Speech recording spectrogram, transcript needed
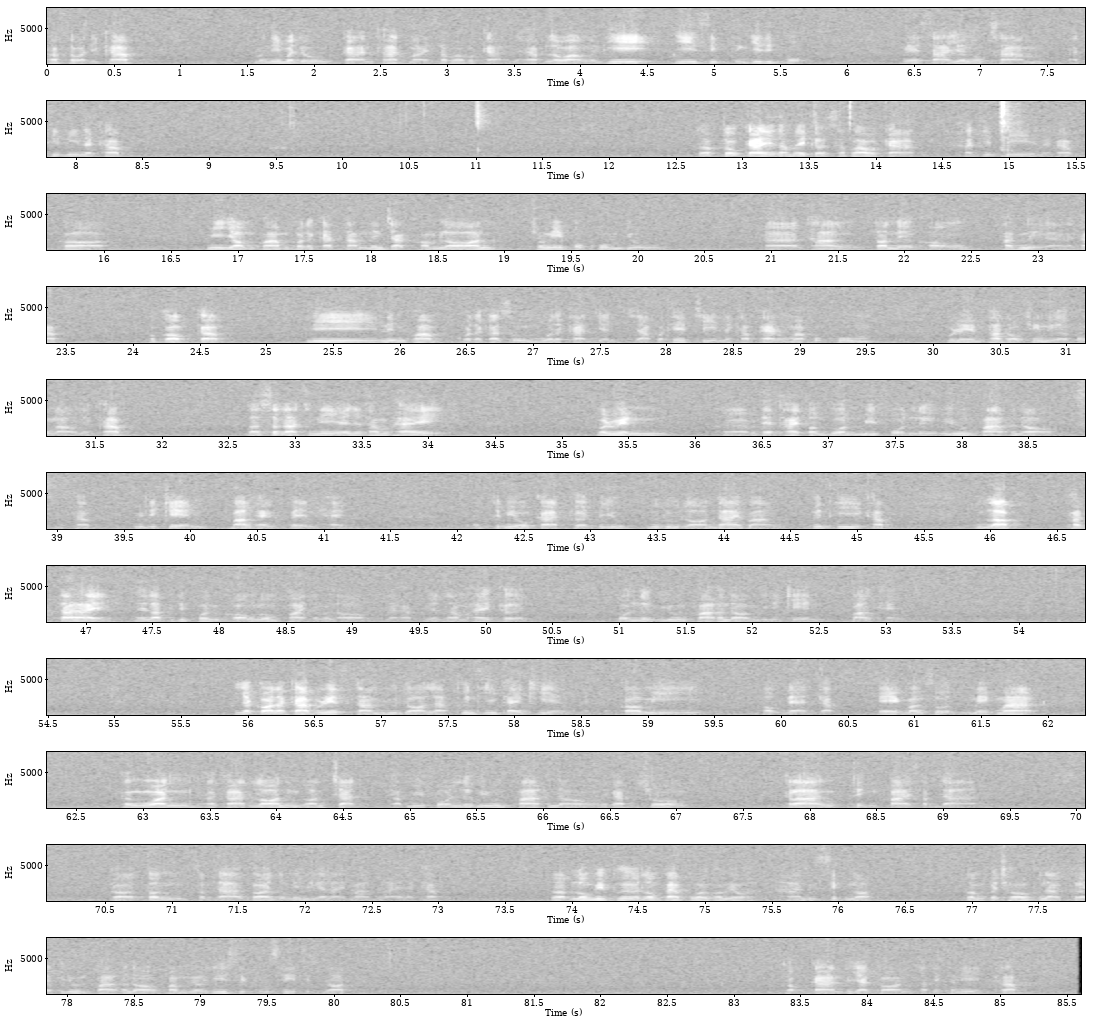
ครับสวัสดีครับ วันนี้มาดูการคาดหมายสภาพอากาศนะครับ ระหว่างวันที่ 20 ถึง 26 เมษายน 63 อาทิตย์นี้นะครับรับตัวการที่ทำให้เกิดสภาพอากาศอาทิตย์นี้นะครับ ก็มีหย่อมความกดอากาศต่ำเนื่องจากความร้อน ช่วงนี้ปกคลุมอยู่ทางตอนเหนือของภาคเหนือนะครับ ประกอบกับมีริมความกดอากาศสูงมวลอากาศเย็นจากประเทศจีนนะครับแผ่ลงมาปกคลุม ริเวณภาคตะวันออกเฉียงเหนือของเรานะครับ ลักษณะชนนี้อาจจะทำให้บริเวณประเทศไทยตอนบนมีฝนหรือพายุฝนฟ้าขนองนะครับอยู่ในเกณฑ์บางแห่งเป็นแห่ง จะมีโอกาสเกิดพายุฤดูร้อนได้บางพื้นที่ครับสำหรับภาคใต้ได้รับอิทธิพลของลมฝ่ายตะวันออกนะครับจะทำให้เกิดฝนหรือพายุฝนฟ้าขนองอยู่ในเกณฑ์บางแห่งพยากรณ์อากาศบริเวณสนามบินอุดรและพื้นที่ใกล้เคียงนะครับก็มี ออกแดดกับเมฆบางส่วนเมฆมากกลางวันอากาศร้อนถึงร้อนจัด กับมีฝนหรือวิวฝนฟ้าขนองนะครับ ช่วงกลางถึงปลายสัปดาห์ ก็ต้นสัปดาห์ก็ยังไม่มีอะไรมากมายนะครับสำหรับลมบีพื้นลมแปรปรวนความเร็ว 5-10นอตลมกระโชกขณะเกิดพายุฝนฟ้าขนองความเร็ว 20-40นอตจบการพยากรณ์จากเพียงเท่านี้ครับ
